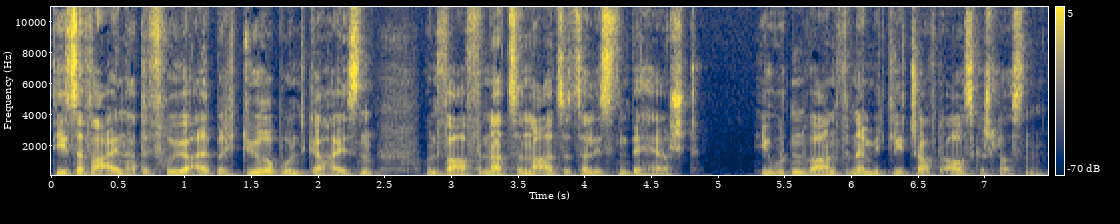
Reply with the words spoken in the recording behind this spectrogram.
Dieser Verein hatte früher Albrecht-Dürer-Bund geheißen und war von Nationalsozialisten beherrscht. Juden waren von der Mitgliedschaft ausgeschlossen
